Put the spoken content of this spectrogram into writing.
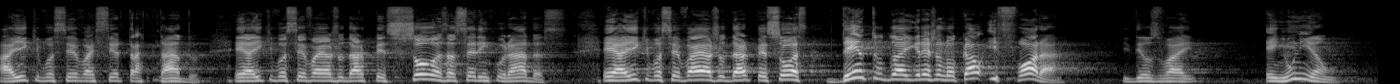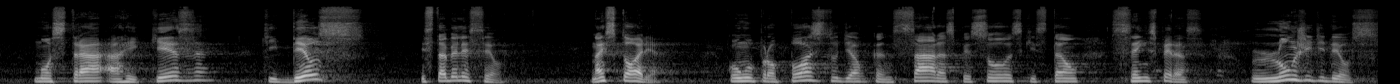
aí que você vai ser tratado, é aí que você vai ajudar pessoas a serem curadas, é aí que você vai ajudar pessoas dentro da igreja local e fora. E Deus vai, em união, mostrar a riqueza que Deus estabeleceu na história, com o propósito de alcançar as pessoas que estão sem esperança, longe de Deus,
